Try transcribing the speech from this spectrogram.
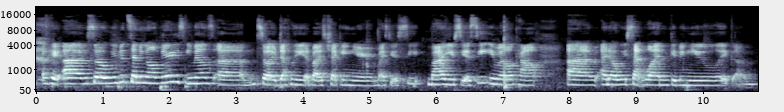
okay, um, so we've been sending all various emails, um, so I definitely advise checking your my, CSC, my UCSC email account. Um, I know we sent one giving you like um,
